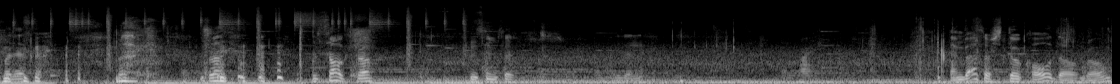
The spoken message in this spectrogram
for this guy. look, look. I'm soaked, bro. You see him, sir? He's in there. Alright. Them bats are still cold though, bro.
